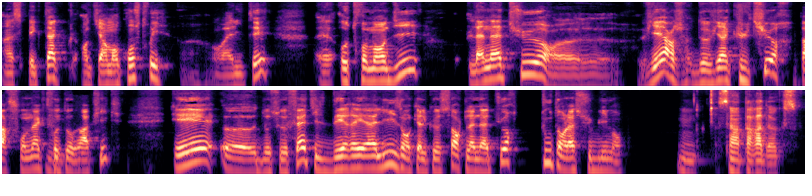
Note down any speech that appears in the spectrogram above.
un spectacle entièrement construit, en réalité. Autrement dit, la nature euh, vierge devient culture par son acte Mm. photographique, et euh, de ce fait, il déréalise en quelque sorte la nature tout en la sublimant. Mm. C'est un paradoxe.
